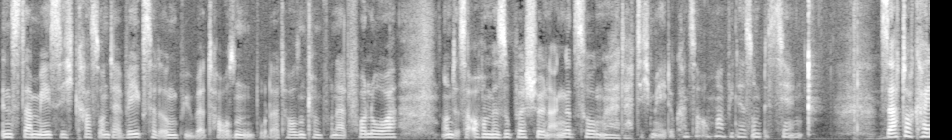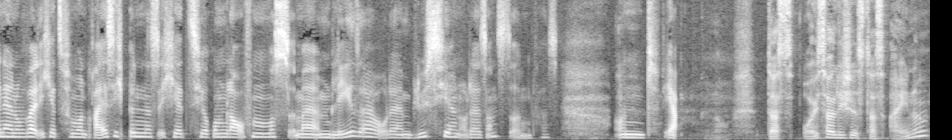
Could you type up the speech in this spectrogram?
instamäßig krass unterwegs, hat irgendwie über 1000 oder 1500 Follower und ist auch immer super schön angezogen. Und da dachte ich mir, ey, du kannst auch mal wieder so ein bisschen Sagt doch keiner, nur weil ich jetzt 35 bin, dass ich jetzt hier rumlaufen muss, immer im Laser oder im Blüschen oder sonst irgendwas. Und ja. Genau. Das Äußerliche ist das eine,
